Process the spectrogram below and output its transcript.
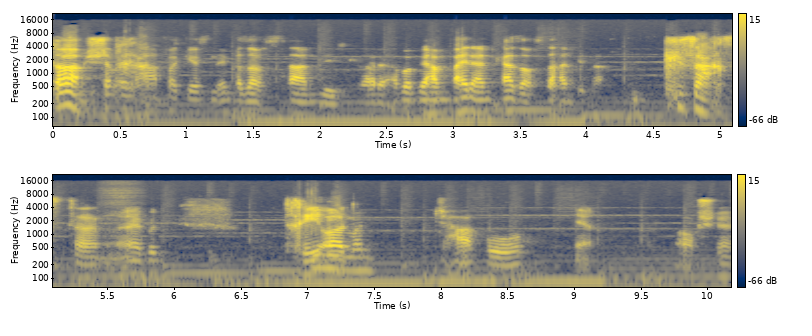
Ah, ich habe ein A vergessen in Kasachstan, sehe ich gerade. Aber wir haben beide an Kasachstan gedacht. Kasachstan. Na gut. Drehort, Chavo. auch schön.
